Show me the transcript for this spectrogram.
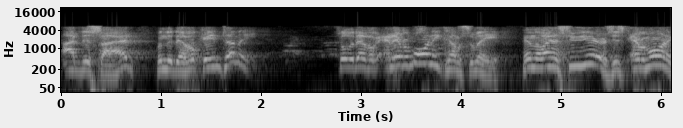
I decide when the devil came to me. So the devil, and every morning he comes to me. In the last few years, he's, every morning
